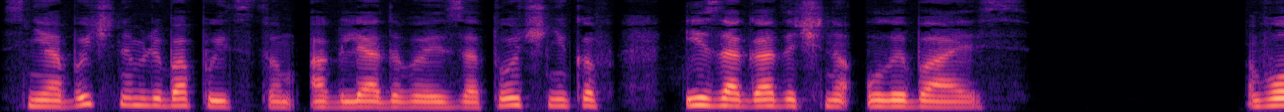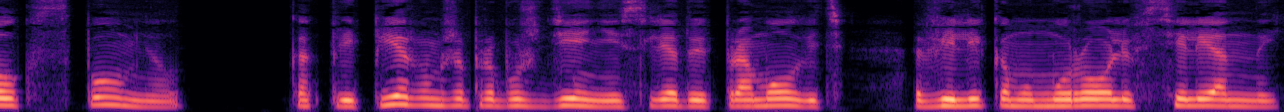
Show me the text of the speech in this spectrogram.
с необычным любопытством, оглядывая заточников и загадочно улыбаясь. Волк вспомнил, как при первом же пробуждении следует промолвить великому Муролю Вселенной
